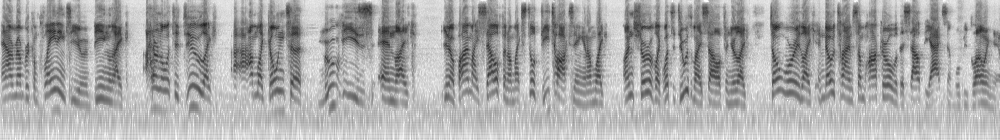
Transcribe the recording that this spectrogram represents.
and I remember complaining to you and being like, I don't know what to do. Like I- I'm like going to movies and like you know by myself, and I'm like still detoxing, and I'm like unsure of like what to do with myself, and you're like. Don't worry, like in no time, some hot girl with a Southie accent will be blowing you.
